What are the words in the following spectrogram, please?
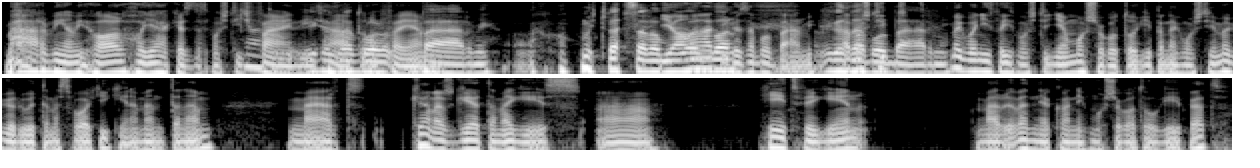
bármi, ami hal, hogy elkezdett most így hát, fájni, így hátul a fejem. bármi, amit veszel a ja, hát boltban. igazából bármi. Igazából hát most itt bármi. meg van nyitva itt most így ilyen mosogatógépenek, most én megörültem, ezt valahogy ki kéne mentenem, mert keresgéltem egész uh, hétvégén, már venni akarnék mosogatógépet,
